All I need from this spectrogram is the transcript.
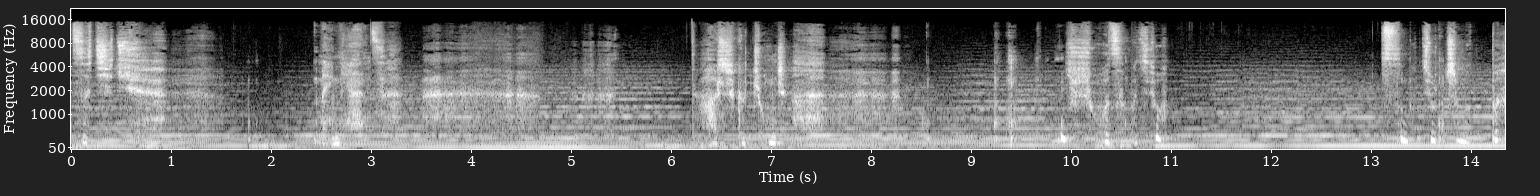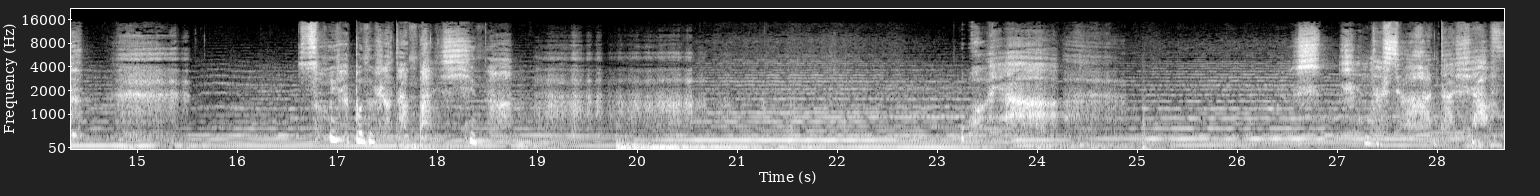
自己去，没面子。他是个忠臣，你说我怎么就怎么就这么笨？总也不能让他满意呢。我呀，是真的想喊他亚父，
